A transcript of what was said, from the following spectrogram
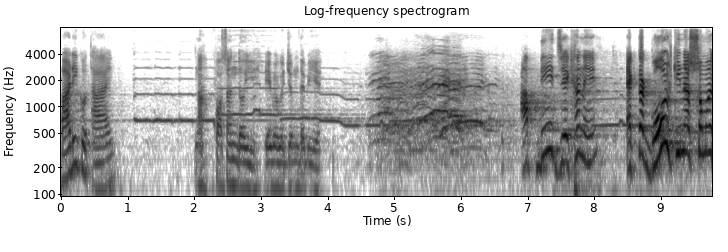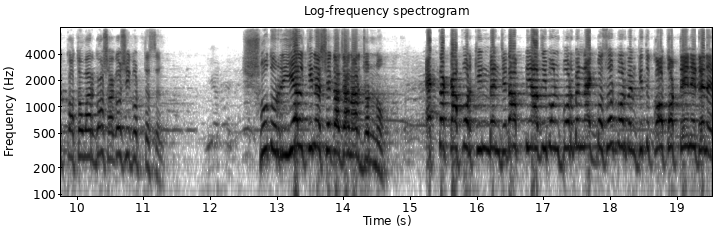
বাড়ি কোথায়? না পছন্দই এইভাবে জমতে বিয়ে আপনি যেখানে একটা গোল কেনার সময় কতবার ঘষাঘষি করতেছেন? শুধু রিয়েল কিনা সেটা জানার জন্য। একটা কাপড় কিনবেন যেটা আপনি আজীবন পরবেন না, এক বছর পরবেন, কিন্তু কত টেনে টেনে,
